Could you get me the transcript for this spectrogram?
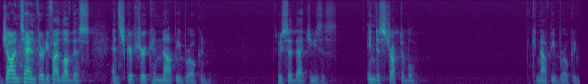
John 10 35, love this. And scripture cannot be broken. Who said that? Jesus. Indestructible. It cannot be broken.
